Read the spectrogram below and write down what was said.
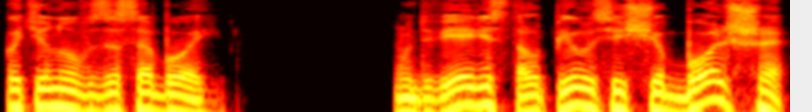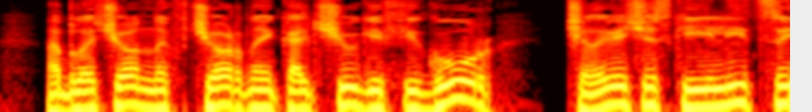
потянув за собой. У двери столпилось еще больше облаченных в черные кольчуги фигур, человеческие лица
